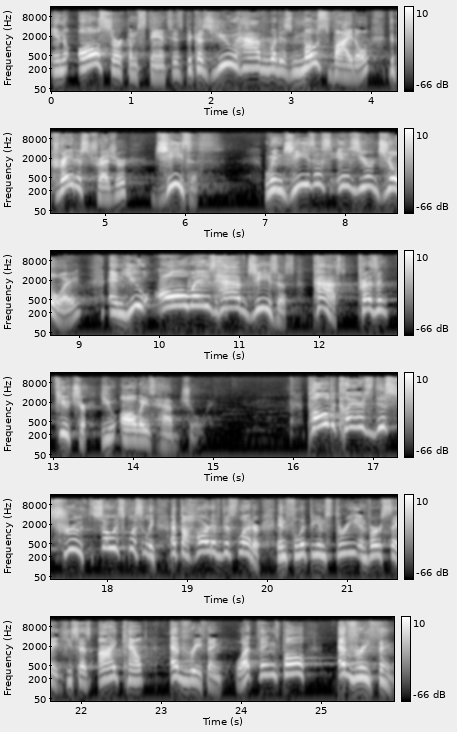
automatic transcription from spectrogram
in all circumstances because you have what is most vital, the greatest treasure, Jesus. When Jesus is your joy, and you always have Jesus, past, present, future, you always have joy. Paul declares this truth so explicitly at the heart of this letter. In Philippians 3 and verse 8, he says, I count everything. What things, Paul? Everything.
